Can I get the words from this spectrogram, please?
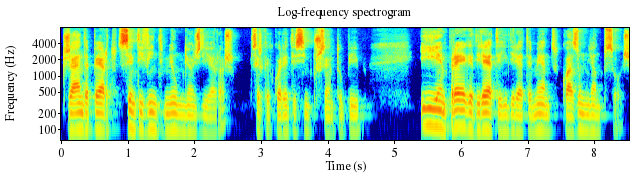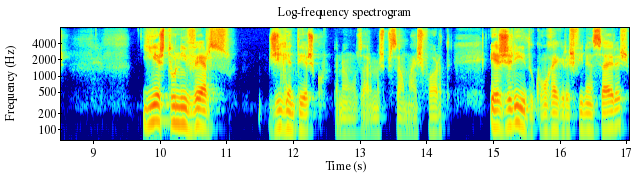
que já anda perto de 120 mil milhões de euros, cerca de 45% do PIB, e emprega direta e indiretamente quase um milhão de pessoas. E este universo gigantesco, para não usar uma expressão mais forte, é gerido com regras financeiras,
